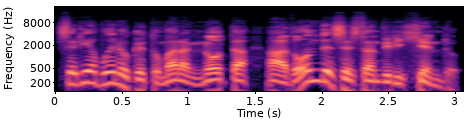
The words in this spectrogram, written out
Sería bueno que tomaran nota a dónde se están dirigiendo.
